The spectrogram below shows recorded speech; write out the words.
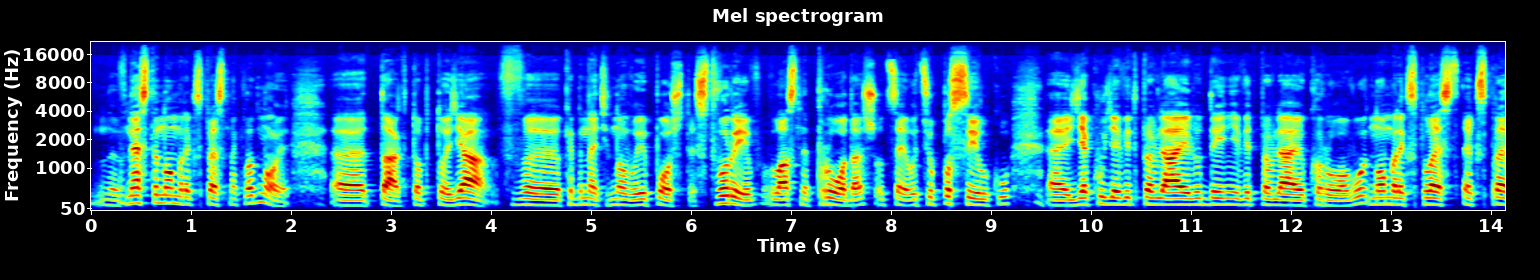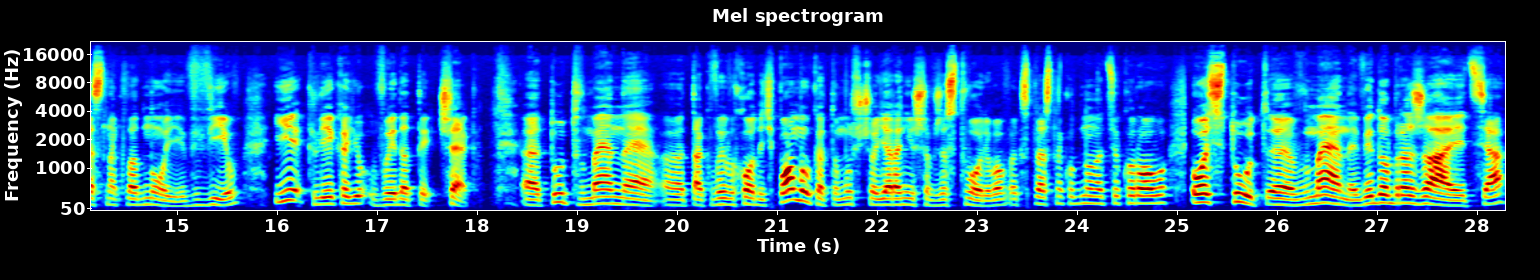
Внести номер експрес-накладної. Е, так, тобто я в кабінеті нової пошти створив власне продаж, оце, оцю посилку, е, яку я відправляю людині, відправляю корову. Номер експрес, експрес-накладної ввів і клікаю видати чек. Е, Тут в мене е, так виходить помилка, тому що я раніше вже створював експрес-накладну на цю корову. Ось тут е, в мене відображається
